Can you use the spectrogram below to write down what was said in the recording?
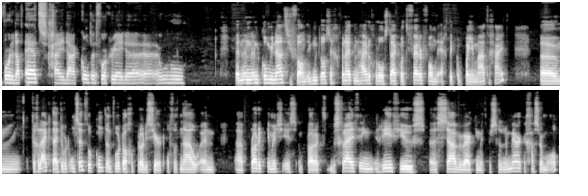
Worden dat ads? Ga je daar content voor creëren? Uh, hoe, hoe... Een, een, een, combinatie van. Ik moet wel zeggen, vanuit mijn huidige rol sta ik wat verder van de echte campagnematigheid. Um, tegelijkertijd, er wordt ontzettend veel content wordt al geproduceerd. Of dat nou een uh, product image is, een product beschrijving, reviews, uh, samenwerking met verschillende merken, ga zo maar op.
